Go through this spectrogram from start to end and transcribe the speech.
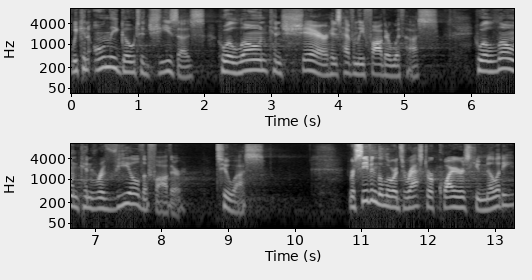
we can only go to Jesus, who alone can share His Heavenly Father with us, who alone can reveal the Father to us. Receiving the Lord's rest requires humility.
